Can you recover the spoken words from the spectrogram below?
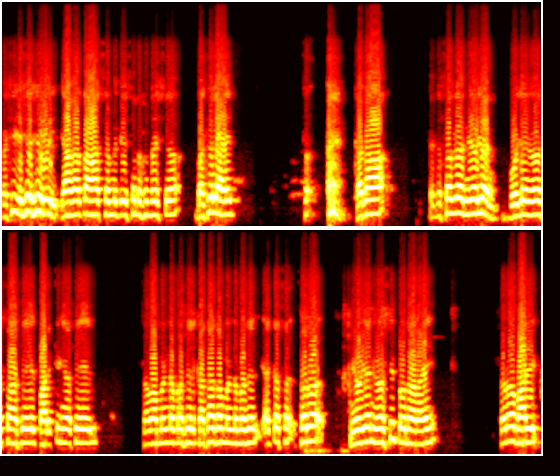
कशी यशस्वी होईल याकरता आज समिती सर्व सदस्य बसलेले आहेत. कथा त्याचं सगळं नियोजन भोजन व्यवस्था असेल पार्किंग असेल सभा मंडप असेल कथाचा मंडप असेल याचं स- सर्व नियोजन व्यवस्थित होणार आहे. सर्व भाविक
